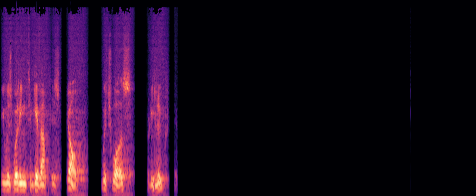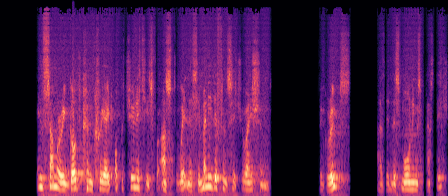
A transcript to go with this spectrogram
He was willing to give up his job, which was pretty lucrative. In summary, God can create opportunities for us to witness in many different situations to groups, as in this morning's passage,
